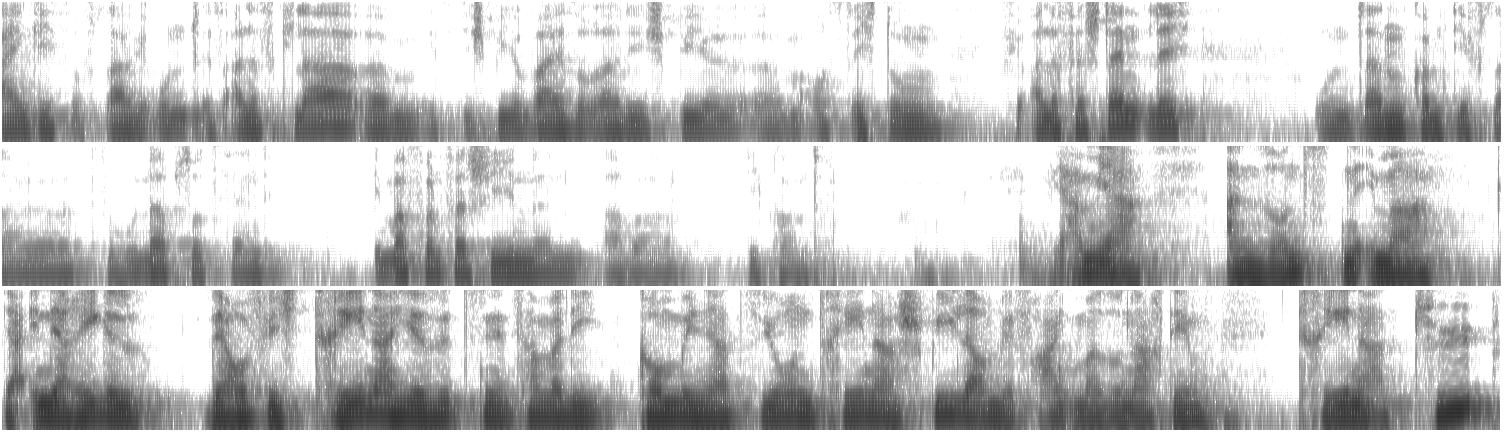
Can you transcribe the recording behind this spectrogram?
eigentlich so frage, und ist alles klar? Ähm, ist die Spielweise oder die Spielausrichtung für alle verständlich? Und dann kommt die Frage zu 100 Prozent immer von verschiedenen, aber die kommt. Wir haben ja ansonsten immer, ja in der Regel sehr häufig Trainer hier sitzen. Jetzt haben wir die Kombination Trainer-Spieler und wir fragen immer so nach dem Trainertyp.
